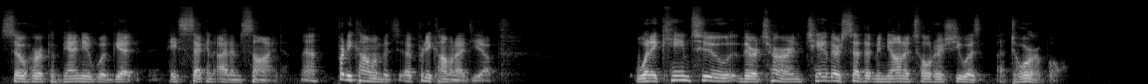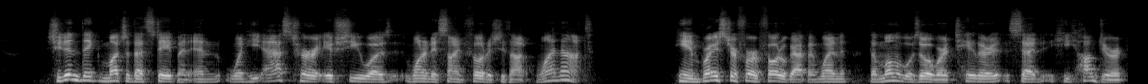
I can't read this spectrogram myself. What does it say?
so her companion would get a second item signed. Eh, pretty common, but a pretty common idea. When it came to their turn, Taylor said that Mignogna told her she was adorable. She didn't think much of that statement, and when he asked her if she was wanted a signed photo, she thought, "Why not?" He embraced her for a photograph, and when the moment was over, Taylor said he hugged her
